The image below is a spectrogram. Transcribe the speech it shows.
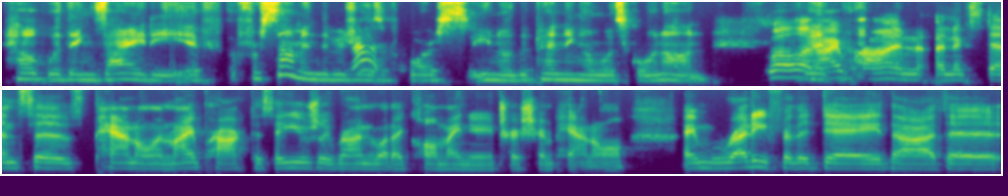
help with anxiety if for some individuals yeah. of course you know depending on what's going on well but, and i run an extensive panel in my practice i usually run what i call my nutrition panel i'm ready for the day that the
